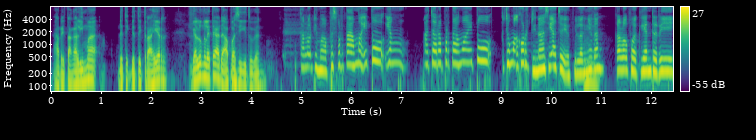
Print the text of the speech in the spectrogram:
hari tanggal 5 detik-detik terakhir gak lu ngeliatnya ada apa sih gitu kan Kalau di Mabes pertama itu yang acara pertama itu cuma koordinasi aja ya bilangnya Hmm. kan. Kalau bagian dari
